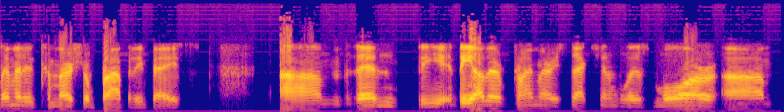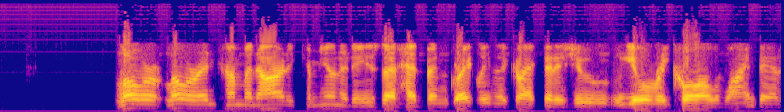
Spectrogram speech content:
limited commercial property base. Um, then the the other primary section was more um, lower lower income minority communities that had been greatly neglected. As you you'll recall, the Wyandanch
